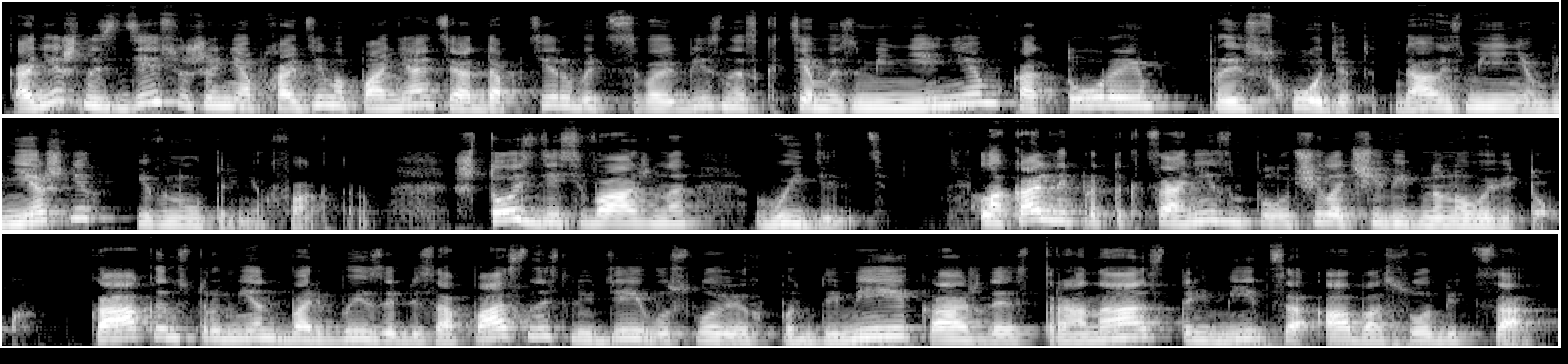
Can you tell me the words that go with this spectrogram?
конечно, здесь уже необходимо понять и адаптировать свой бизнес к тем изменениям, которые происходят, да, изменениям внешних и внутренних факторов. Что здесь важно выделить? Локальный протекционизм получил, очевидно, новый виток. Как инструмент борьбы за безопасность людей в условиях пандемии каждая страна стремится обособиться –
